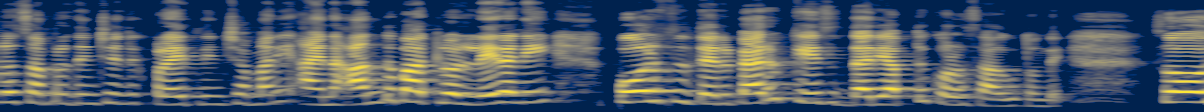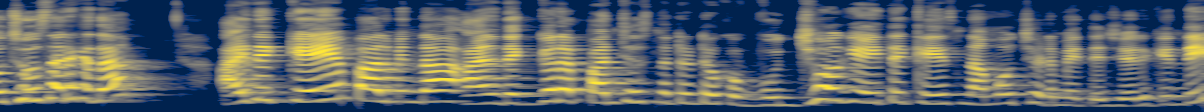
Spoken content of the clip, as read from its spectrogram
ఫోన్లో సంప్రదించేందుకు ప్రయత్నించామని ఆయన అందుబాటులో లేరని పోలీసులు తెలిపారు. కేసు దర్యాప్తు కొనసాగుతుంది. సో చూసారు కదా? అయితే కేఏ పాల్ మీద ఆయన దగ్గర పనిచేసినటువంటి ఒక ఉద్యోగి అయితే కేసు నమోదు చేయడం అయితే జరిగింది.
